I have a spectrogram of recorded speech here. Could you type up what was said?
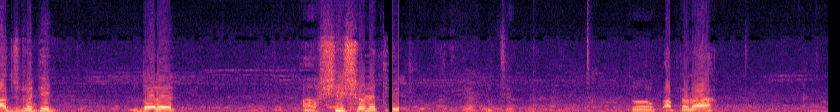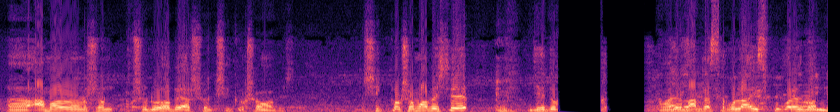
রাজনৈতিক দলের শীর্ষ আচ্ছা। তো আপনারা আমার অনশন শুরু হবে আর শিক্ষক সমাবেশ। শিক্ষক সমাবেশে যেহেতু আমাদের মাদ্রাসা খোলা স্কুল কলেজ বন্ধ।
